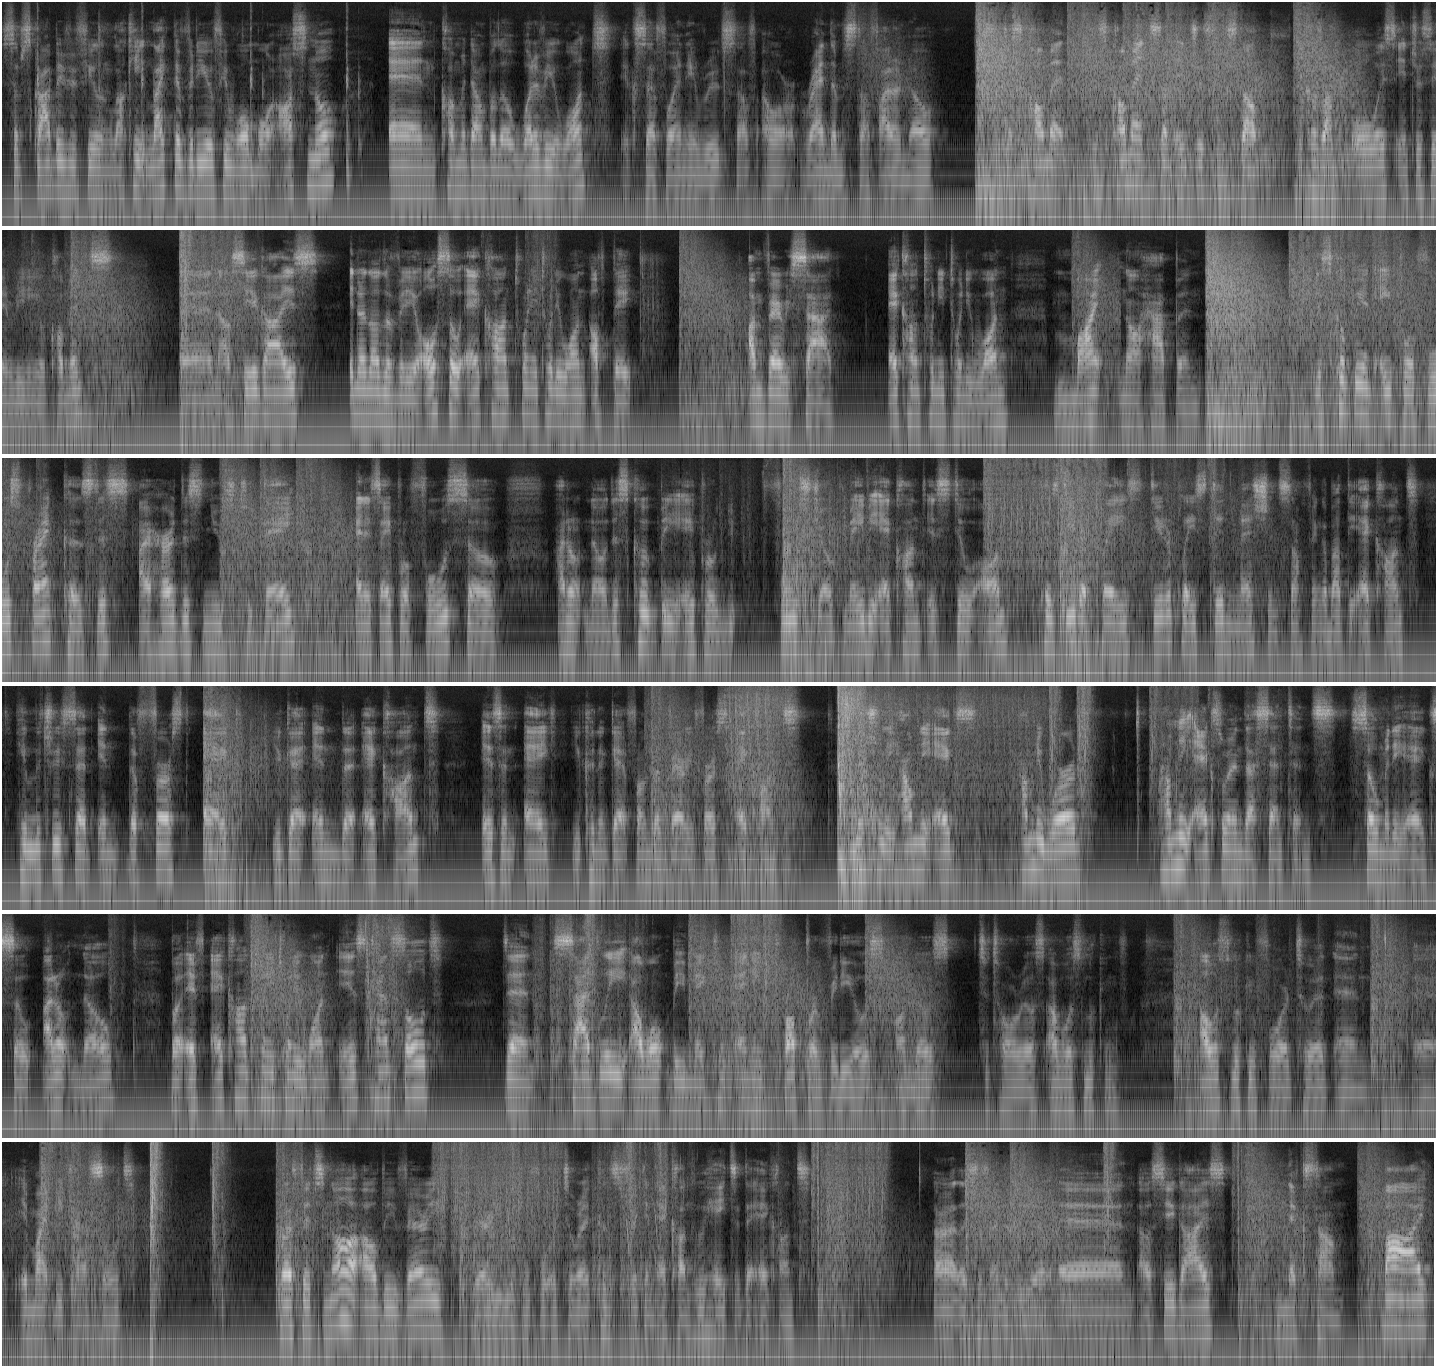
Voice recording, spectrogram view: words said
Subscribe if you're feeling lucky. Like the video if you want more Arsenal. And comment down below whatever you want, except for any rude stuff or random stuff. I don't know. Just comment. Just comment some interesting stuff because I'm always interested in reading your comments. And I'll see you guys in another video. Also, Aircon 2021 update. I'm very sad. Aircon 2021 might not happen. This could be an April Fool's prank because this I heard this news today and it's April Fool's so I don't know. This could be April Fool's joke. Maybe Egg Hunt is still on because Dieter Plays Dieter Plays did mention something about the egg hunt. He literally said in the first egg you get in the egg hunt is an egg you couldn't get from the very first egg hunt. Literally, how many eggs, how many words, how many eggs were in that sentence? So many eggs, so I don't know. But if Egg Hunt 2021 is cancelled, then sadly I won't be making any proper videos on those tutorials. I was looking, I was looking forward to it, and uh, it might be cancelled. But if it's not, I'll be very, very looking forward to it. Cause freaking hunt, who hates the hunt? Alright, let's just end the video. And I'll see you guys next time. Bye!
